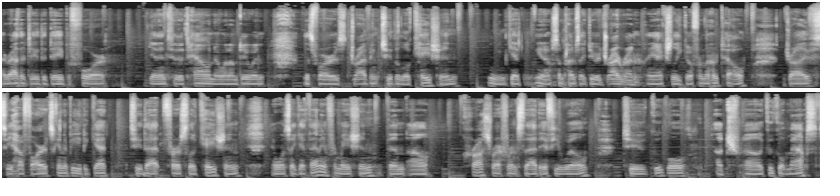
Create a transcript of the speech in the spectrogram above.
I rather do the day before, get into the town, know what I'm doing as far as driving to the location get you know sometimes i do a dry run. I actually go from the hotel drive see how far it's going to be to get to that first location. And once i get that information then i'll cross reference that if you will to google uh, tr- uh, google maps.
